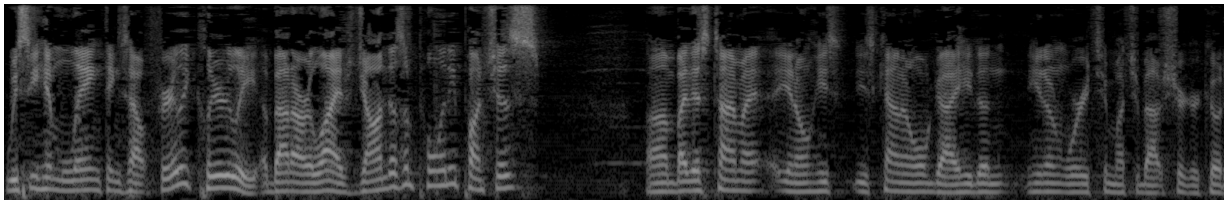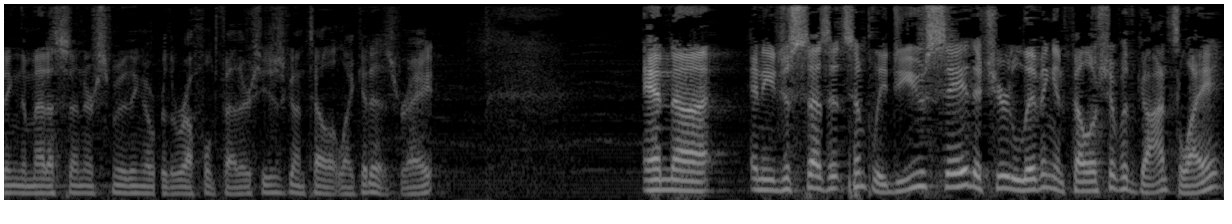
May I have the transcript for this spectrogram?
we see him laying things out fairly clearly about our lives. John doesn't pull any punches. Um, by this time, I, you know, he's, he's kind of an old guy. He doesn't, he doesn't worry too much about sugarcoating the medicine or smoothing over the ruffled feathers. He's just going to tell it like it is, right? And, uh, and he just says it simply Do you say that you're living in fellowship with God's light,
